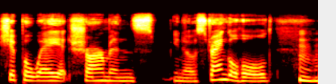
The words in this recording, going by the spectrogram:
chip away at Charmin's, you know, stranglehold, hmm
